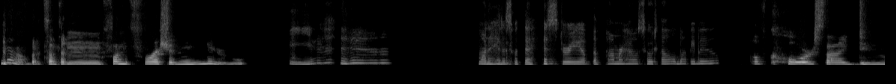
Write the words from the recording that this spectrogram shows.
No, but it's something fun, fresh, and new. Yeah. Want to hit us with the history of the Palmer House Hotel, Bobby Boo? Of course I do.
